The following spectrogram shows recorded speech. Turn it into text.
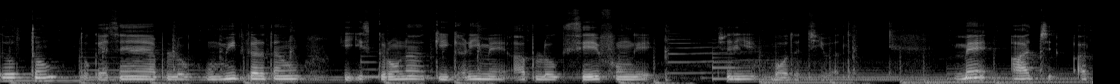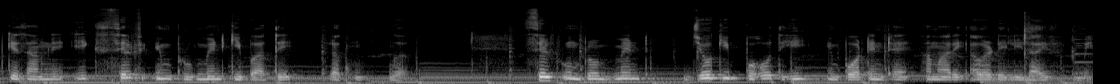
दोस्तों तो कैसे हैं आप लोग? उम्मीद करता हूँ कि इस कोरोना की घड़ी में आप लोग सेफ़ होंगे। चलिए, बहुत अच्छी बात है। मैं आज आपके सामने एक सेल्फ इम्प्रूवमेंट की बातें रखूँगा। सेल्फ इम्प्रूवमेंट जो कि बहुत ही इम्पोर्टेंट है हमारे आवर डेली लाइफ में।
